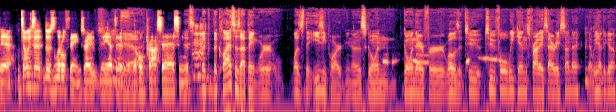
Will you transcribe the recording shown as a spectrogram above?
yeah, it's always that, those little things, right? That you have to Yeah. the whole process and It's, the the classes I think were was the easy part. You know, it's going going there for what was it two two full weekends, Friday, Saturday, Sunday that we had to go.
